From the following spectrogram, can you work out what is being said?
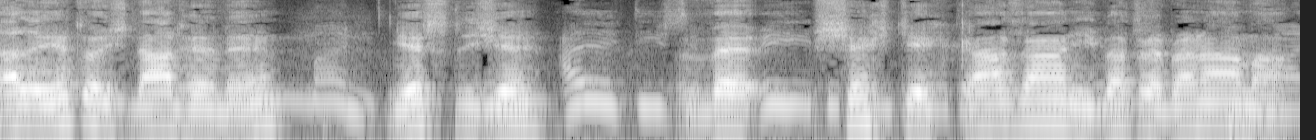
Ale je to již nádherné, jestliže ve všech těch kázáních Batra Branáma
